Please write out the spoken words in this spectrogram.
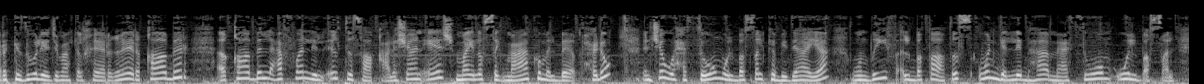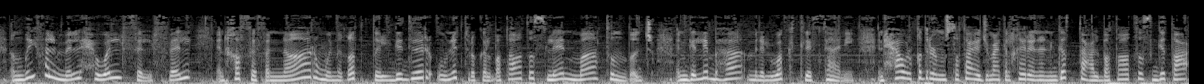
ركزوا لي يا جماعة الخير غير قابل قابل عفوا للالتصاق. علشان إيش؟ ما يلصق معاكم البيض. حلو؟ نشوح الثوم والبصل كبداية ونضيف البطاطس ونقلبها مع الثوم والبصل. نضيف الملح والفلفل نخفف النار ونغطي القدر ونترك البطاطس لين ما تنضج. نقلبها من الوقت للثاني. نحاول قدر المستطاع يا جماعة الخير أن نقطع البطاطس قطع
